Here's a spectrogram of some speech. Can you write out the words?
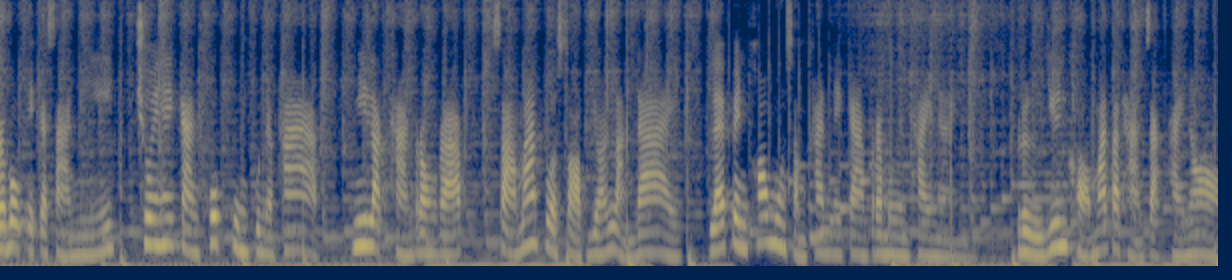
ระบบเอกสารนี้ช่วยให้การควบคุมคุณภาพ มีหลักฐานรองรับ สามารถตรวจสอบย้อนหลังได้ และเป็นข้อมูลสำคัญในการประเมินภายใน หรือยื่นขอมาตรฐานจากภายนอก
